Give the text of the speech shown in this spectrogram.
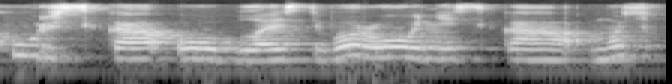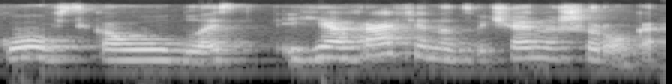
Курська область, Воронізька, Московська область. Географія надзвичайно широка.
